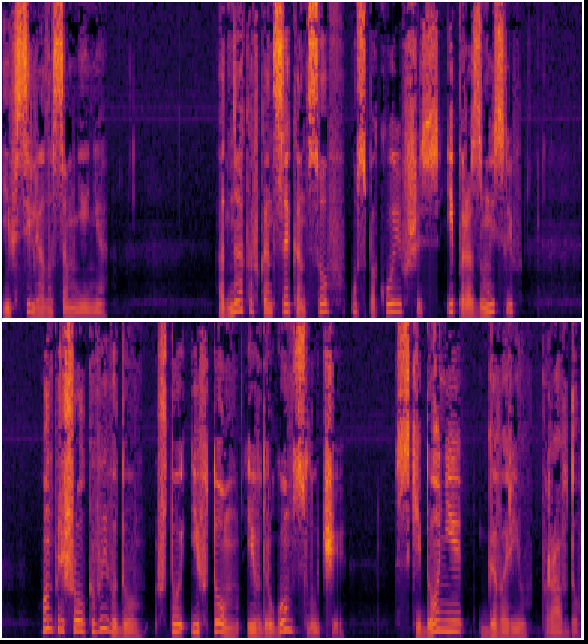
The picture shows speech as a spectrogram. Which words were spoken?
и вселяло сомнения. Однако, в конце концов, успокоившись и поразмыслив, он пришел к выводу, что и в том, и в другом случае Скидони говорил правду.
